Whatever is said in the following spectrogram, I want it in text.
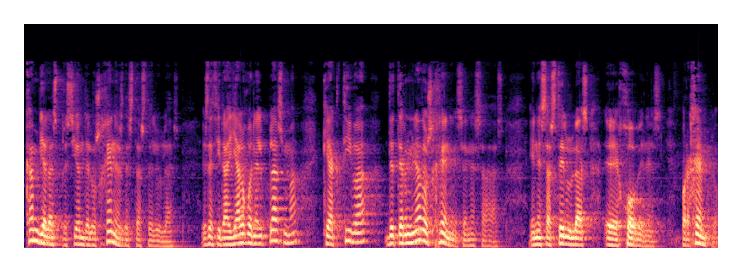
cambia la expresión de los genes de estas células. Es decir, hay algo en el plasma que activa determinados genes en esas, en esas células eh, jóvenes. Por ejemplo,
